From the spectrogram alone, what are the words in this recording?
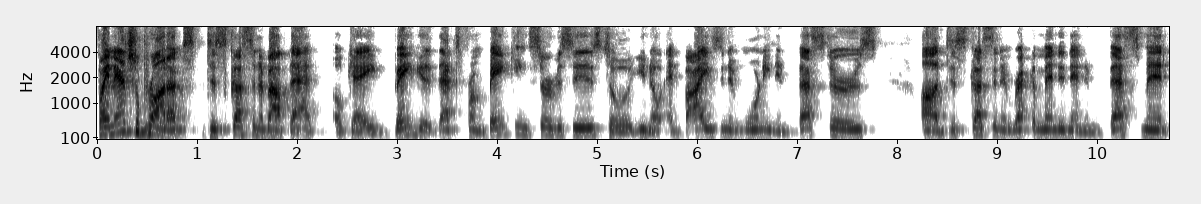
financial products discussing about that okay bank that's from banking services to you know advising and warning investors uh, discussing and recommending an investment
